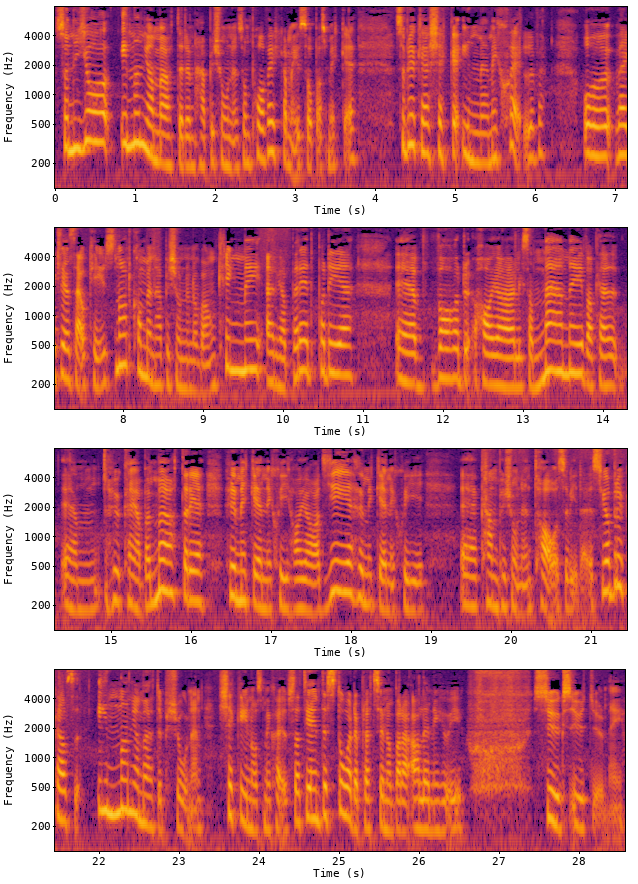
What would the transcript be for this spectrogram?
Så när jag, innan jag möter den här personen som påverkar mig så pass mycket, så brukar jag checka in med mig själv. Och verkligen säga, okej, okay, snart kommer den här personen att vara omkring mig. Är jag beredd på det? Eh, vad har jag liksom med mig? Vad kan, eh, hur kan jag bemöta det? Hur mycket energi har jag att ge? Hur mycket energi eh, kan personen ta och så vidare. Så jag brukar alltså innan jag möter personen checka in hos mig själv så att jag inte står där plötsligt och bara all energi sugs ut ur mig.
